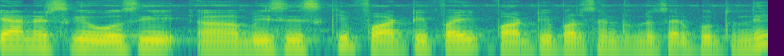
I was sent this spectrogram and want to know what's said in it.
క్యాండిడేట్స్కి ఓసీ బీసీస్కి ఫార్టీ ఫైవ్ ఫార్టీ పర్సెంట్ ఉంటే సరిపోతుంది.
